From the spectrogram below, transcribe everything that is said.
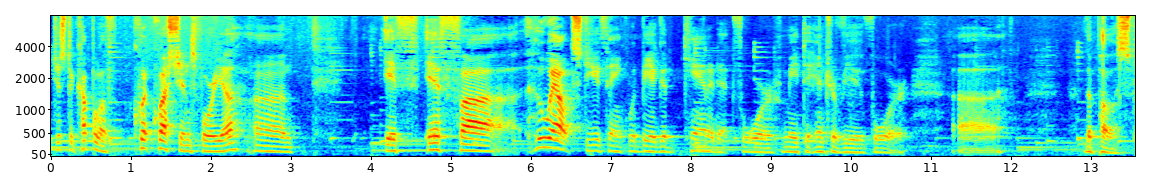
just a couple of quick questions for you. Um, if if uh, who else do you think would be a good candidate for me to interview for uh, the post?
